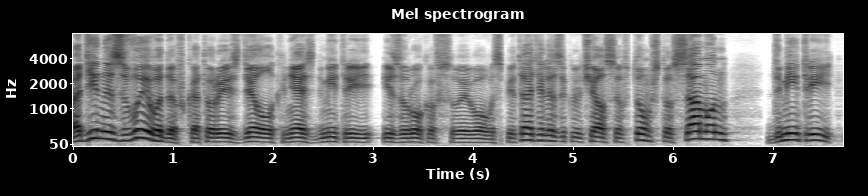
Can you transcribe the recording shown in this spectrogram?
Один из выводов, который сделал князь Дмитрий из уроков своего воспитателя, заключался в том, что сам он, Дмитрий,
